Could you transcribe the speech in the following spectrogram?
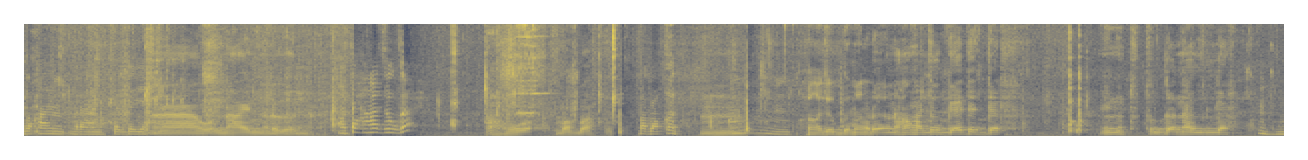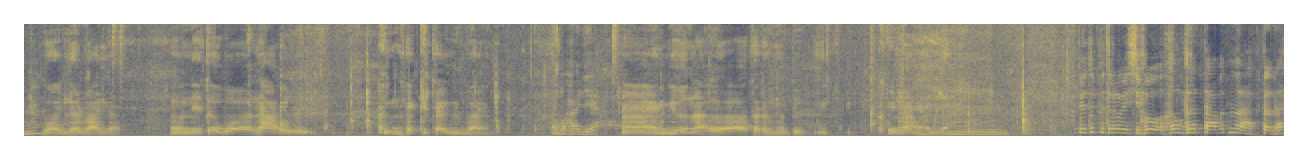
Bakan merantau gaya. Ah, o nain nara gan. Anta hanga juga? Oh, baba. Babakon. Hanga jog gaman. Orang nak ngajul gadet der. Ini tutul dan agila. Boiler boiler. Ini tu dia nak atar mudu. Kena ya. Петр Петрович, hılgı tabıt mı rahatta da?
